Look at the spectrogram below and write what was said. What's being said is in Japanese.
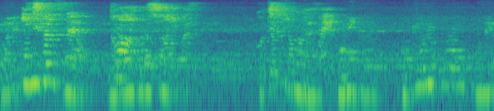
割り切り電をご覧ください。ご理解、ご協力をお願いします。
